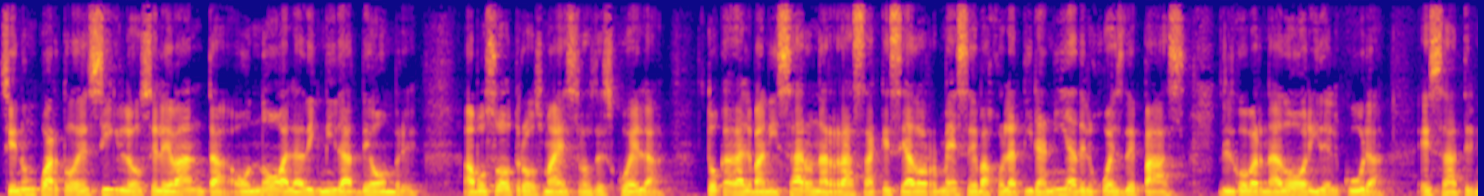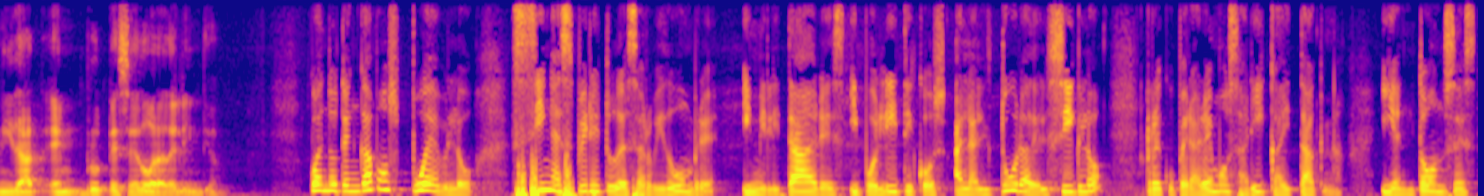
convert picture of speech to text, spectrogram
si en un cuarto de siglo se levanta o no a la dignidad de hombre. A vosotros, maestros de escuela, Toca galvanizar una raza que se adormece bajo la tiranía del juez de paz, del gobernador y del cura, esa trinidad embrutecedora del indio. Cuando tengamos pueblo sin espíritu de servidumbre y militares y políticos a la altura del siglo, recuperaremos Arica y Tacna, y entonces,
